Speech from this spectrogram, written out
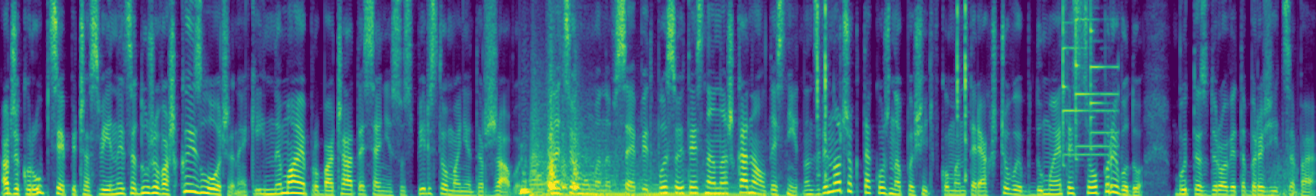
Адже корупція під час війни це дуже важкий злочин, який не має пробачатися ні суспільством, ані державою. На цьому в мене все. Підписуйтесь на наш канал, тисніть на дзвіночок. Також напишіть в коментарях, що ви б думаєте з цього приводу. Будьте здорові та бережіть себе.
